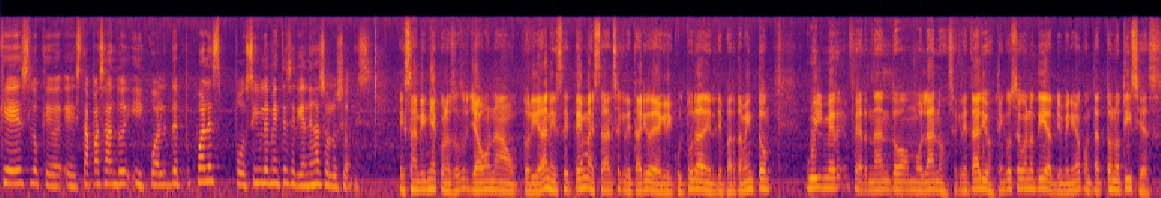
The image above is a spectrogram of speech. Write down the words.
qué es lo que está pasando y cuáles posiblemente serían esas soluciones? Está en línea con nosotros ya una autoridad en este tema, está el secretario de Agricultura del departamento Wilmer Fernando Molano. Secretario, tengo usted buenos días, bienvenido a Contacto Noticias.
